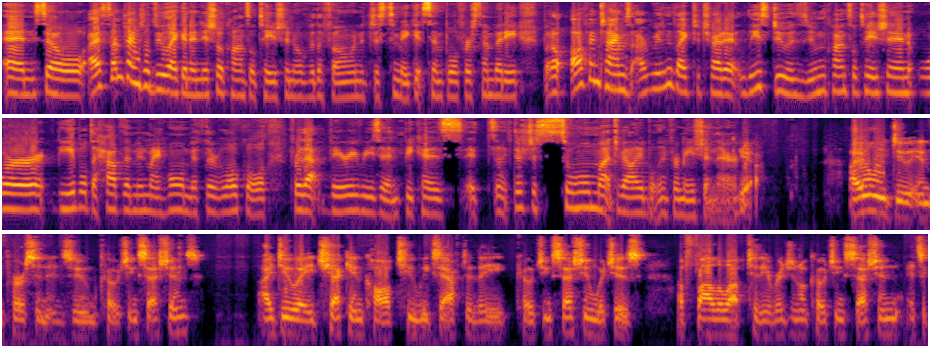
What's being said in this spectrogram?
And so I sometimes will do like an initial consultation over the phone just to make it simple for somebody. But oftentimes I really like to try to at least do a Zoom consultation or be able to have them in my home if they're local for that very reason, because it's like there's just just so much valuable information there. Yeah. I only do in person and Zoom coaching sessions. I do a check in call two weeks after the coaching session, which is a follow up to the original coaching session. It's, a,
